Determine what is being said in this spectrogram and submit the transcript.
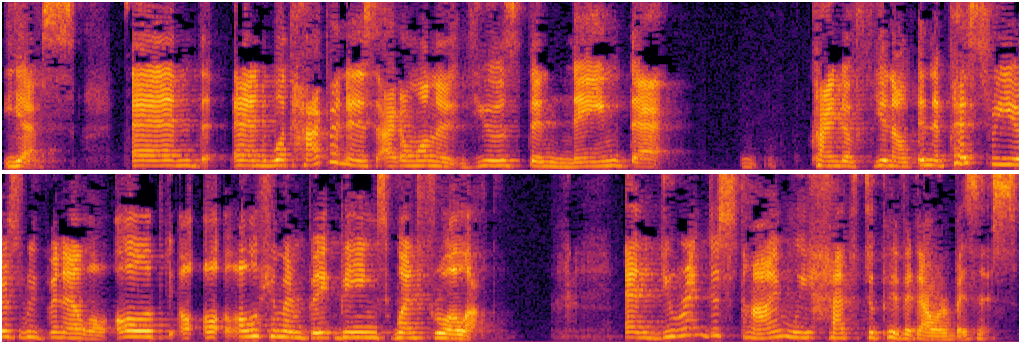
yes, and and what happened is I don't want to use the name that kind of you know in the past three years we've been all all of the, all, all human be- beings went through a lot and during this time, we had to pivot our business.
